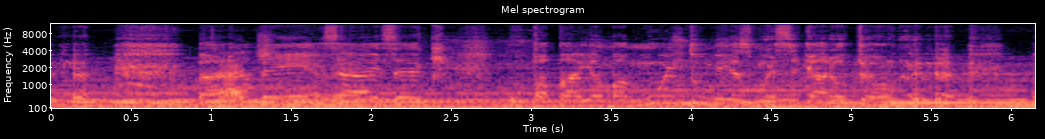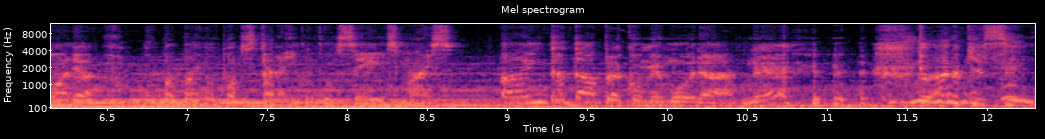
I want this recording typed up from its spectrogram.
Parabéns, Tadinha, Isaac. O papai ama muito mesmo esse garotão. Olha, o papai não pode estar aí com vocês, mas ainda dá pra comemorar, né? Claro que sim.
